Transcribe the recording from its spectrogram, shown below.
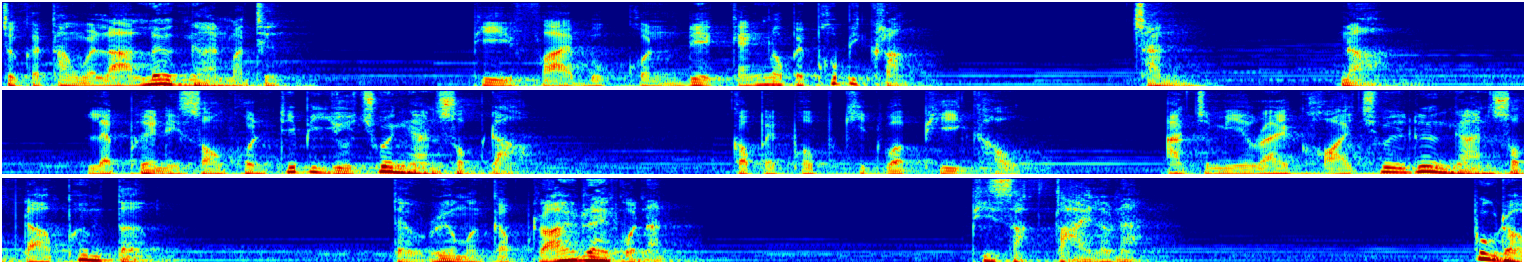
จนกระทั่งเวลาเลิกงานมาถึง พี่ฝ่ายบุคคลเรียกแก๊งเราไปพบอีกครั้ง ฉันนาและเพื่อนอีกสองคนที่พี่อยู่ช่วยงานศพดาว ก็ไปพบคิดว่าพี่เขาอาจจะมีรายคอยช่วยเรื่องงานศพดาวเพิ่มเติม แต่เรื่องมันกับร้ายแรงกว่านั้น พี่ศักดิ์ตายแล้วนะ วกเรา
